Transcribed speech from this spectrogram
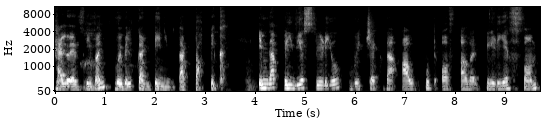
Hello everyone, we will continue the topic. In the previous video, we checked the output of our PDF form,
